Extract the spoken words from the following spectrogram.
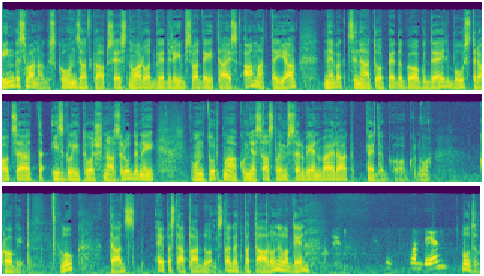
Ingas Vanagas kundze atkāpsies no arotbiedrības vadītājas amata, ja nevakcinēto pedagoģu dēļ būs traucēta izglītošanās rudenī un turpmāk, un ja saslims ar vien vairāk pedagoģu no Covid. Lūk, tādas e-pastā pārdomas. Tagad pat tā runa. Labdien! Labdien! Lūdzu!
